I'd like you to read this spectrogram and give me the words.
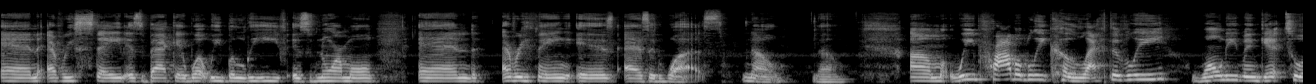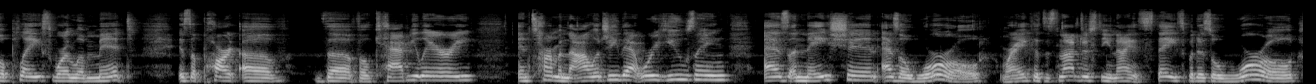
and every state is back at what we believe is normal and everything is as it was. No, no. Um, we probably collectively won't even get to a place where lament is a part of the vocabulary and terminology that we're using as a nation, as a world, right? Because it's not just the United States, but as a world,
